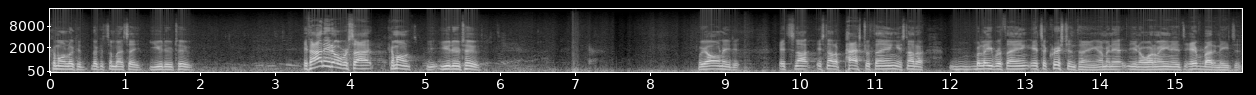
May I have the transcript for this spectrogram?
Come on, look at, look at somebody and say, You do too. If I need oversight, come on, you, you do too. We all need it. It's not, it's not a pastor thing, it's not a believer thing, it's a Christian thing. I mean, it, you know what I mean? It's, everybody needs it.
